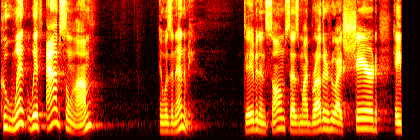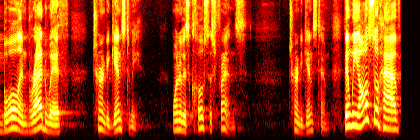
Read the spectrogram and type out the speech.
who went with Absalom and was an enemy. David in Psalm says, My brother who I shared a bowl and bread with turned against me. One of his closest friends turned against him. Then we also have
